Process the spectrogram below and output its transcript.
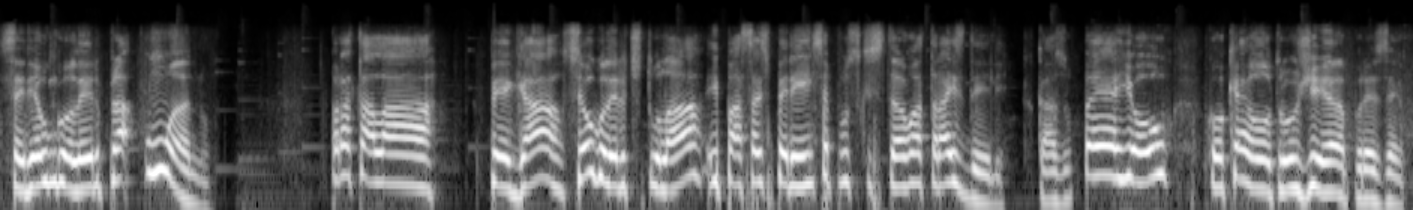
seria um goleiro para um ano. Para tá lá, pegar ser o goleiro titular e passar experiência para os que estão atrás dele. No caso, o PR ou qualquer outro, ou o Jean, por exemplo.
